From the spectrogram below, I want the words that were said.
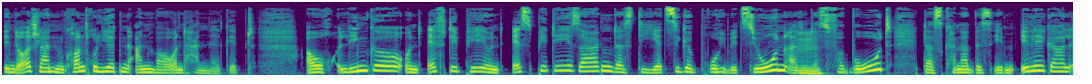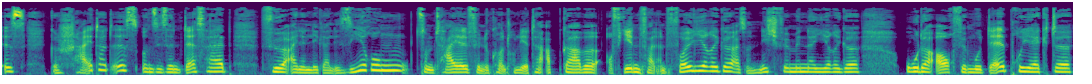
in Deutschland einen kontrollierten Anbau und Handel gibt gibt. Auch Linke und FDP und SPD sagen, dass die jetzige Prohibition, also mhm. das Verbot, dass Cannabis eben illegal ist, gescheitert ist und sie sind deshalb für eine Legalisierung, zum Teil für eine kontrollierte Abgabe, auf jeden Fall an Volljährige, also nicht für Minderjährige oder auch für Modellprojekte.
